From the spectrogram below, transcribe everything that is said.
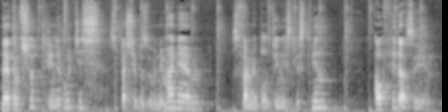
На этом все. Тренируйтесь. Спасибо за внимание. С вами был Денис Листвин. Auf Wiedersehen.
